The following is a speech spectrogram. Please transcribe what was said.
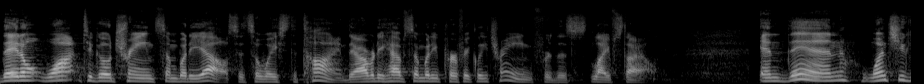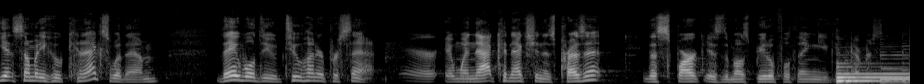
They don't want to go train somebody else. It's a waste of time. They already have somebody perfectly trained for this lifestyle. And then once you get somebody who connects with them, they will do 200%. And when that connection is present, the spark is the most beautiful thing you can ever see.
